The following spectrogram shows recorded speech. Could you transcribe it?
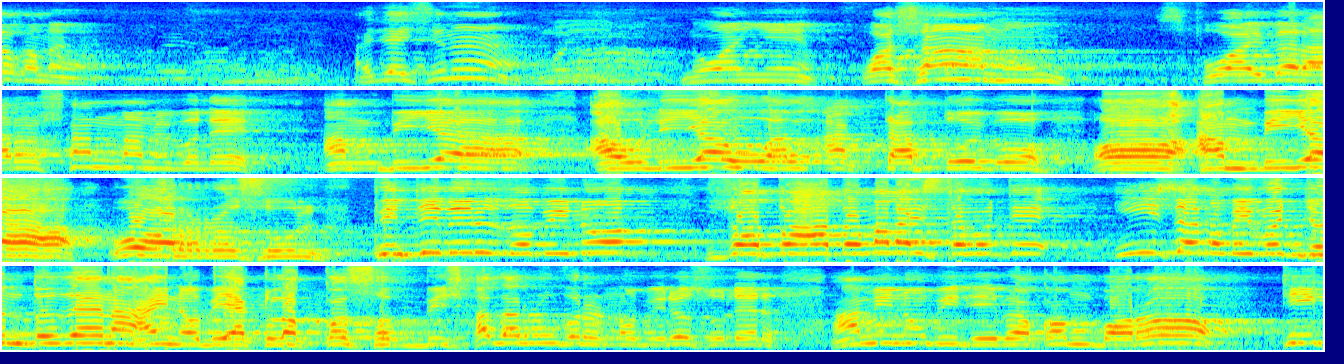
দোকানে না? আরও সম্মান হইব দে আম্বিয়া আউলিয়া ওয়াল আকতাব তৈব, অ, আম্বিয়া ওয়ার রসুল। পৃথিবীর জমিনত যত আদম আলাহ ইসলাম হইতে ঈসা নবী পর্যন্ত যে নাই, নবী এক লক্ষ চব্বিশ হাজার উপরে নবী রসুলের। আমি নবী যেরকম বড়, ঠিক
